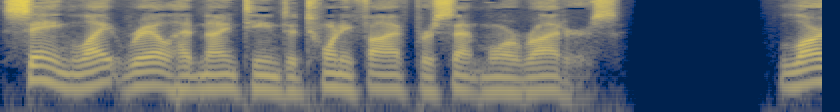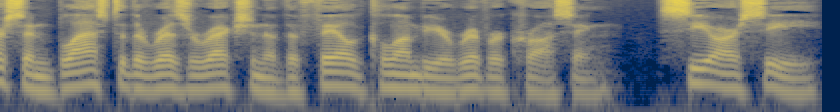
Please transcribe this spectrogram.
saying light rail had 19 to 25% more riders. Larson blasted the resurrection of the failed Columbia River Crossing, CRC,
